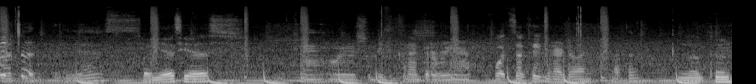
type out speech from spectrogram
yes. So yes, yes. Okay, well, it should be connected over here. What's the computer doing? Nothing? Nothing.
